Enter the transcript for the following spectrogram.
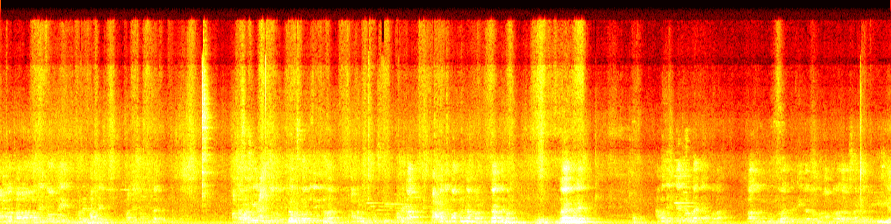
আমরা যারা আমাদের অন্যায় ভাবে ভাষায় তাদের চাই। পাশাপাশি আইনগত ব্যবস্থা যদি নিতে হয়, আমরা সেটা আপনাদের মাধ্যমে আমরা জানতে পারি দয়া করে আমাদের কেন্দ্রটাকে আপনারা রাজনৈতিক মুক্ত রাখবেন এটার জন্য আপনারা যারা সাংবাদিক media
